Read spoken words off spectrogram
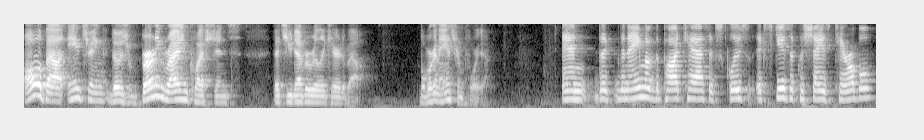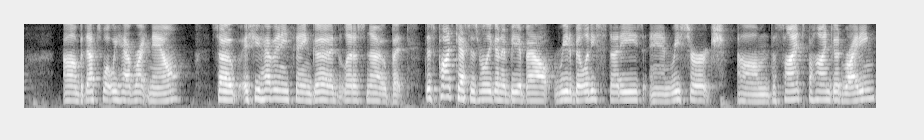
all about answering those burning writing questions that you never really cared about. But we're going to answer them for you. And the, the name of the podcast, Excuse, Excuse the Cliche, is terrible, um, but that's what we have right now. So if you have anything good, let us know. But this podcast is really going to be about readability studies and research, um, the science behind good writing.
